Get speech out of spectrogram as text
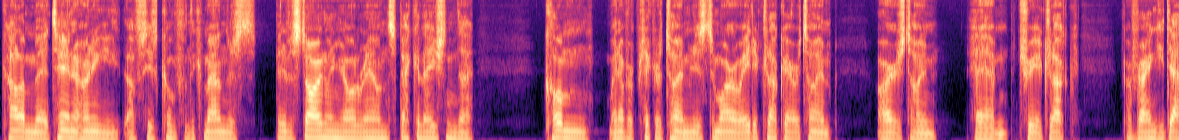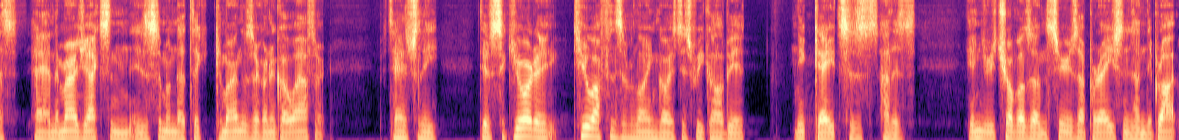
Colum uh, Taylor Heinicke obviously has come from the Commanders bit of a storyline going around speculation that come whenever particular time it is tomorrow, eight o'clock our time, Irish time, um, three o'clock for Frankie. That's and Lamar Jackson is someone that the Commanders are going to go after potentially. They've secured a, two offensive line guys this week, albeit Nick Gates has had his injury troubles on serious operations, and they brought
